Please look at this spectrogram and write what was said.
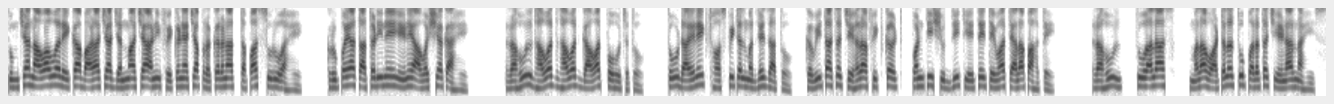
तुमच्या नावावर एका बाळाच्या जन्माच्या आणि फेकण्याच्या प्रकरणात तपास सुरू आहे. कृपया तातडीने येणे आवश्यक आहे. राहुल धावत धावत गावात पोहोचतो. तो डायरेक्ट हॉस्पिटलमध्ये जातो. कविताचा चेहरा फिटकट पण ती शुद्धीत येते तेव्हा त्याला पाहते. राहुल तू आलास? मला वाटलं तू परतच येणार नाहीस.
